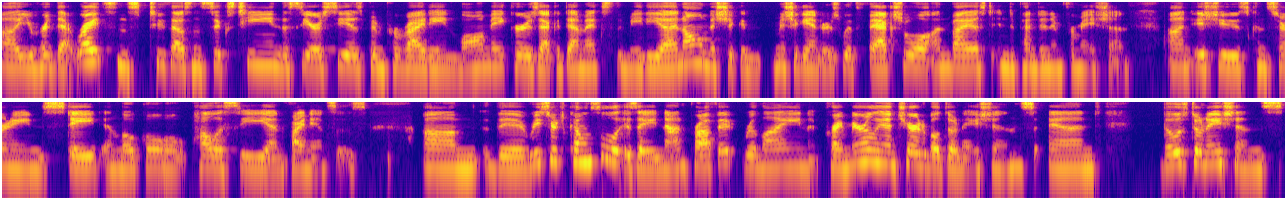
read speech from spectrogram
Uh, you heard that right. Since 2016, the CRC has been providing lawmakers, academics, the media, and all Michigan Michiganders with factual, unbiased, independent information on issues concerning state and local policy and finances. Um, the Research Council is a nonprofit relying primarily on charitable donations, and those donations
